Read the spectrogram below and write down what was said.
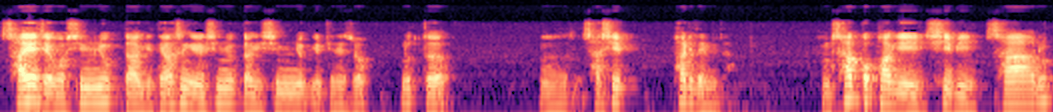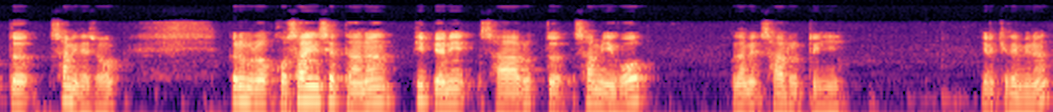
4의 제곱 16 더하기 대각선 길이는 16 더하기 16 이렇게 되죠. 루트 어, 48이 됩니다. 그럼 4 곱하기 12 4 루트 3이 되죠. 그러므로 코사인 세타는 빗변이 4 루트 3이고 그 다음에 4 루트 2 이렇게 되면은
